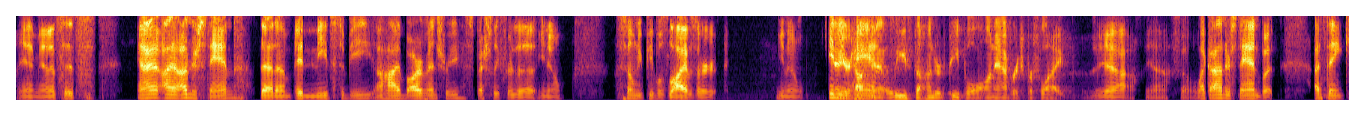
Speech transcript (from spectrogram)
Yeah, man, it's it's, and I, I understand that um it needs to be a high bar of entry, especially for the you know, so many people's lives are, you know, in yeah, your you're talking hands. at least hundred people on average per flight. Yeah, yeah. So like I understand, but I think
